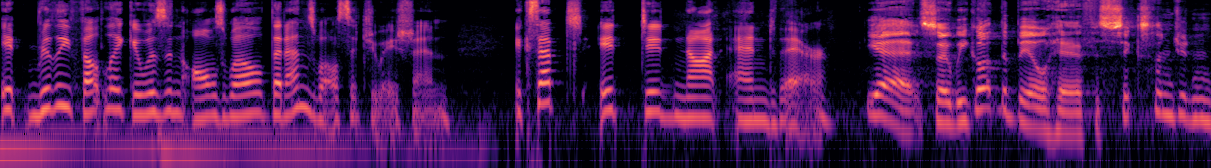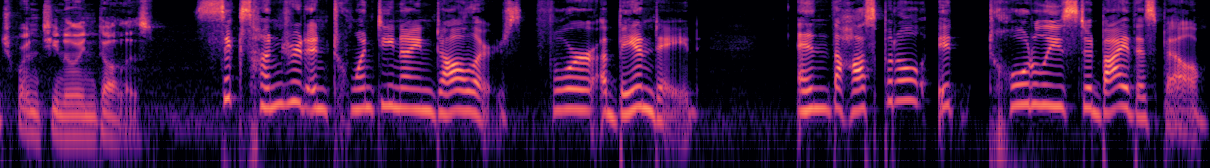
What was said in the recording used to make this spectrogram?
It really felt like it was an all's well that ends well situation. Except it did not end there. Yeah, so we got the bill here for $629. $629 for a band aid. And the hospital, it totally stood by this bill.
